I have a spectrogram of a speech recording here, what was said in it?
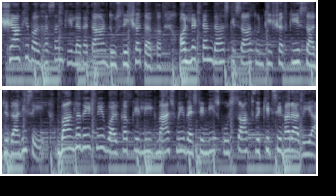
शाकिब अल हसन की लगातार दूसरी शतक और लिट्टन दास के साथ उनकी शतकीय साझेदारी से बांग्लादेश ने वर्ल्ड कप के लीग मैच में वेस्टइंडीज को सात विकेट से हरा दिया।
